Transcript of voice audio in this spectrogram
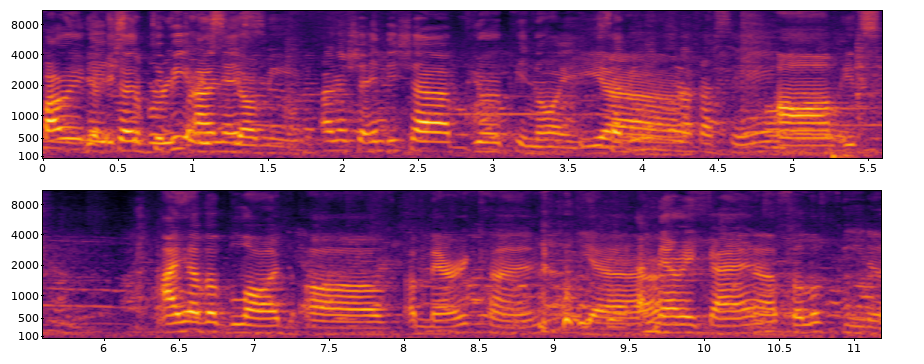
Power Yeah, Nation, the to be honest, yummy. ano siya, hindi siya pure Pinoy. Yeah. Sabihin mo na kasi. Um, it's I have a blood of American, yeah, American. uh, Filipino,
